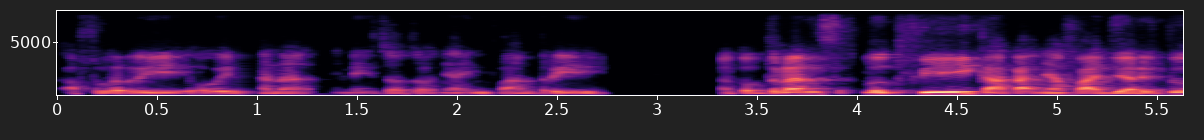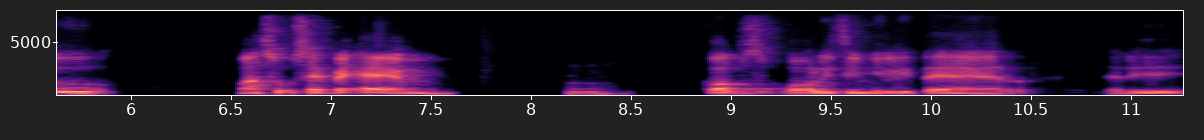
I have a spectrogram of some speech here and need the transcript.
cavalry, oh ini anak ini cocoknya infanteri. Nah, kebetulan Lutfi kakaknya Fajar itu masuk CPM, Korps Polisi Militer. Jadi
